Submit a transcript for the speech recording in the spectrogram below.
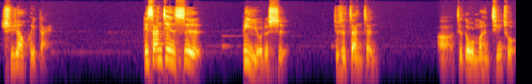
需要悔改。第三件事，必有的事，就是战争，啊，这个我们很清楚，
